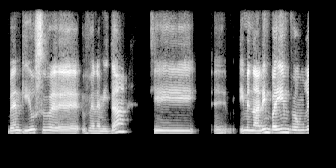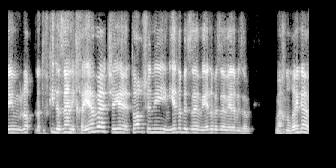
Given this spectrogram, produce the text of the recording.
בין גיוס ו, ולמידה, כי אה, אם מנהלים באים ואומרים, לא, לתפקיד הזה אני חייבת שיהיה תואר שני עם ידע בזה וידע בזה וידע בזה. ואנחנו רגע,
